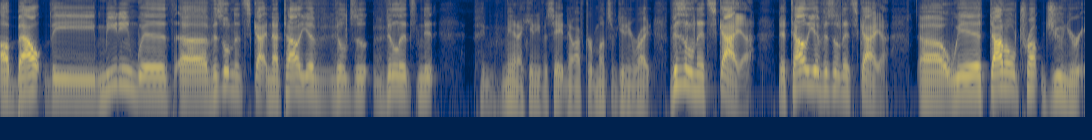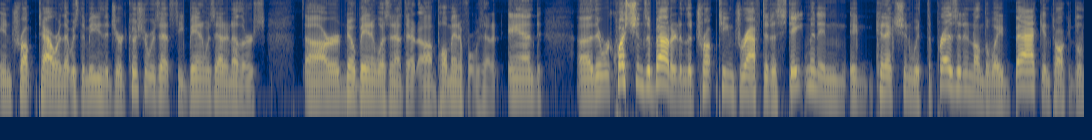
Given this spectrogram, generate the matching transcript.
about the meeting with uh, Natalia Vilitsnit. Man, I can't even say it now after months of getting it right. Veselnitskaya, Natalia Veselnitskaya. Uh, with Donald Trump Jr. in Trump Tower. That was the meeting that Jared Kushner was at, Steve Bannon was at, and others. Uh, or no, Bannon wasn't at that. Uh, Paul Manafort was at it. And uh, there were questions about it, and the Trump team drafted a statement in, in, connection with the president on the way back and talking to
